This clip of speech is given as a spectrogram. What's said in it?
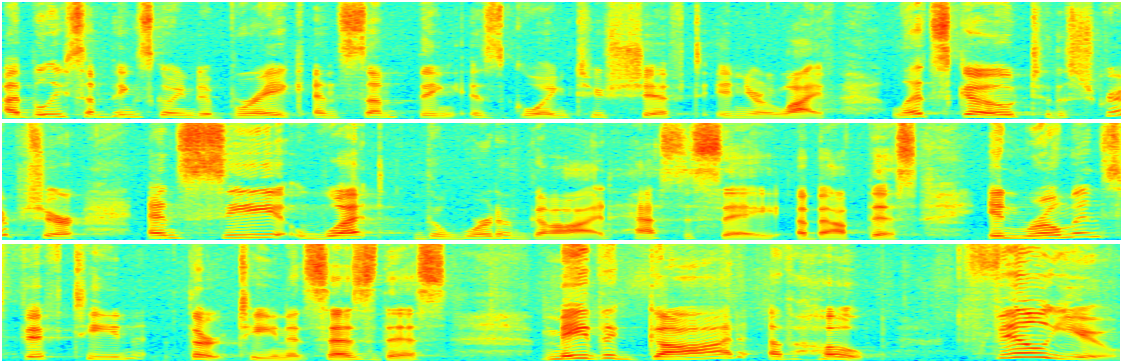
I believe something's going to break and something is going to shift in your life. Let's go to the scripture and see what the Word of God has to say about this. In Romans 15 13, it says this May the God of hope fill you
